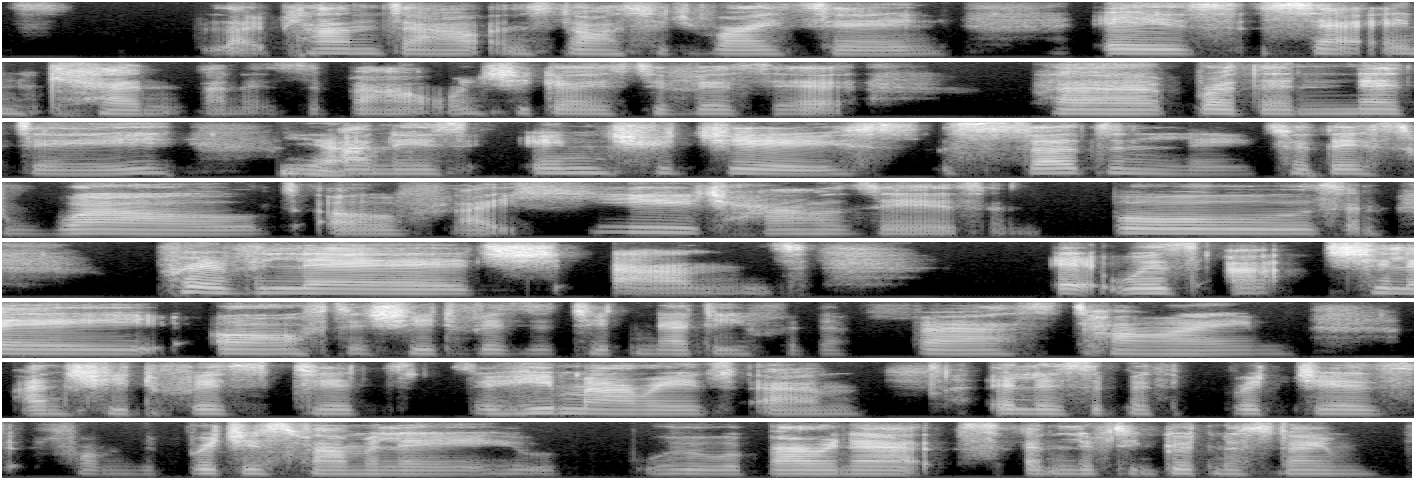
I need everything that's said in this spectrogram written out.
like planned out and started writing, is set in Kent. And it's about when she goes to visit her brother Neddy yeah. and is introduced suddenly to this world of like huge houses and balls and privilege and it was actually after she'd visited Neddy for the first time, and she'd visited. So he married um, Elizabeth Bridges from the Bridges family, who who were baronets and lived in Goodnestone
